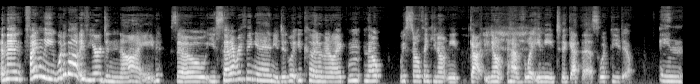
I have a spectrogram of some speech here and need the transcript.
And then finally, what about if you're denied? So you set everything in, you did what you could, and they're like, mm, nope, we still think you don't need got you don't have what you need to get this. What do you do? in,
